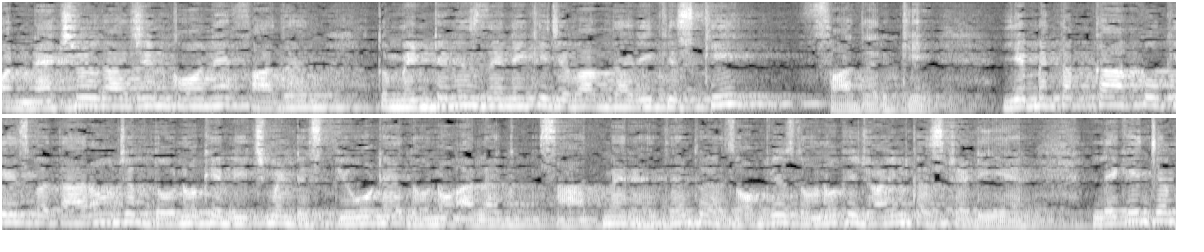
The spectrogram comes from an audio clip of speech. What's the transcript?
और नेचुरल गार्जियन कौन है? फादर तो मेंटेनेंस देने की जवाबदारी किसकी? फादर की. ये मैं तब का आपको केस बता रहा हूँ जब दोनों के बीच में डिस्प्यूट है, दोनों अलग साथ में रहते हैं तो एज ऑब्वियस दोनों की ज्वाइंट कस्टडी है। लेकिन जब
